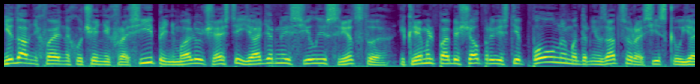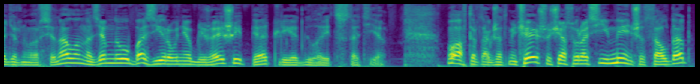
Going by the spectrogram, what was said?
Недавних военных учениях в России принимали участие ядерные силы и средства, и Кремль пообещал провести полную модернизацию российского ядерного арсенала наземного базирования в ближайшие пять лет, говорится в статье. Ну, автор также отмечает, что сейчас у России меньше солдат,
